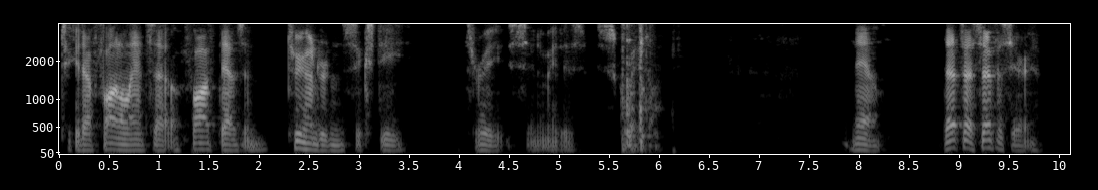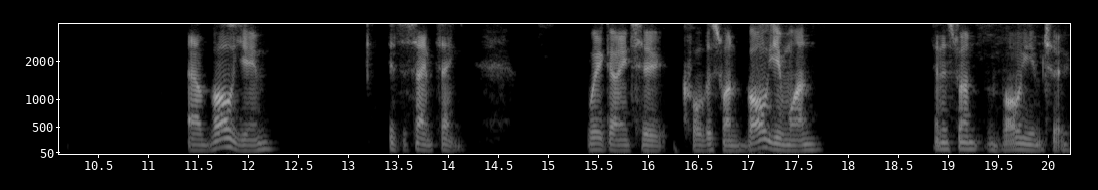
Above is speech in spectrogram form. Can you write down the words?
to get our final answer of 5,263 centimeters squared. Now, that's our surface area. Our volume is the same thing we're going to call this one volume one and this one volume two.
